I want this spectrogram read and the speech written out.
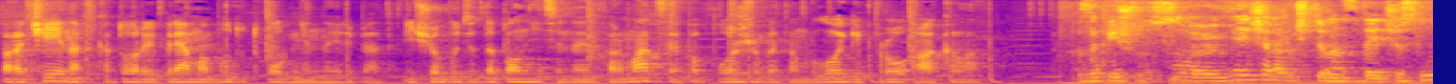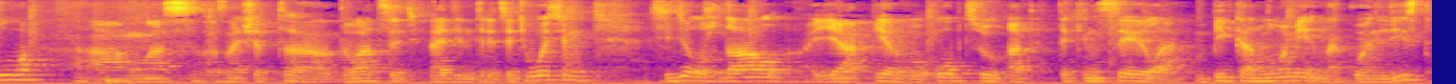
парачейнах, которые прямо будут огненные, ребят. Еще будет дополнительная информация попозже в этом влоге про Акала запишу с вечером, 14 число, а у нас, значит, 21.38. Сидел, ждал я первую опцию от Токенсейла Biconomy на CoinList,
